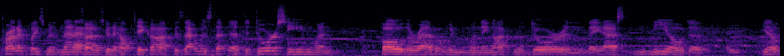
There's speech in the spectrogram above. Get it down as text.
product placement in that, thought it was going to help take off because that was the, at the door scene when Follow the Rabbit, when, when they knocked on the door and they asked Neo to, you know,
